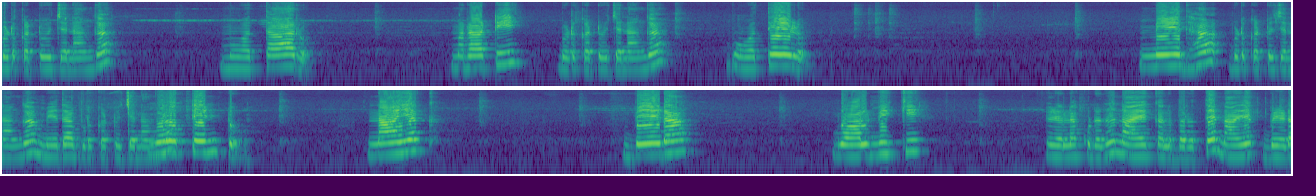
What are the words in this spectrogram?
ಬುಡಕಟ್ಟು ಜನಾಂಗ ಮೂವತ್ತಾರು. ಮರಾಠಿ ಬುಡಕಟ್ಟು ಜನಾಂಗ ಮೂವತ್ತೇಳು. ಮೇಧ ಬುಡಕಟ್ಟು ಜನಾಂಗ ಮೇಧ ಬುಡಕಟ್ಟು ಜನಾಂಗ ಮೂವತ್ತೆಂಟು. ನಾಯಕ್ ಬೇಡ ವಾಲ್ಮೀಕಿ ಇವರೆಲ್ಲ ಕೂಡ ನಾಯಕಲ್ಲಿ ಬರುತ್ತೆ. ನಾಯಕ್ ಬೇಡ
